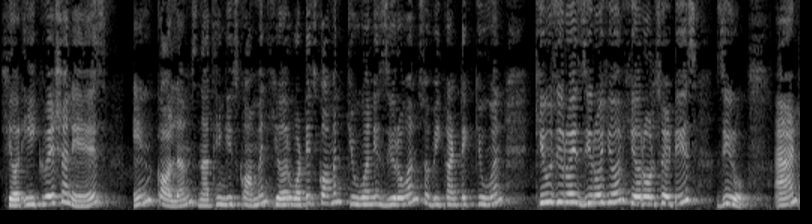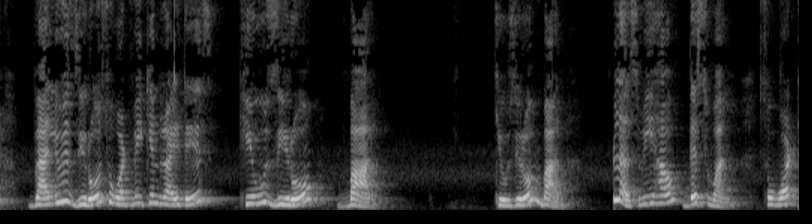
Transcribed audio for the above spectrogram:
Here equation is in columns nothing is common. Here what is common? Q1 is 0, 1. So, we can't take Q1. Q0 is 0 here. Here also it is 0. And value is 0. So, what we can write is Q0 bar. Q0 bar plus we have this one. So what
